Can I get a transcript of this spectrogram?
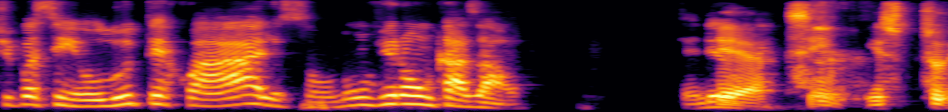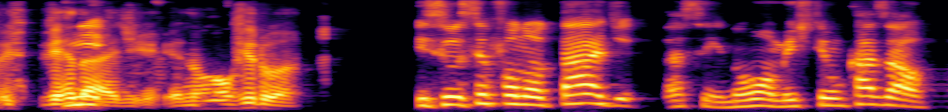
tipo assim, o Luther com a Alison não virou um casal. Entendeu? É, sim, isso é verdade. E, não virou. E se você for notar, assim, normalmente tem um casal.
